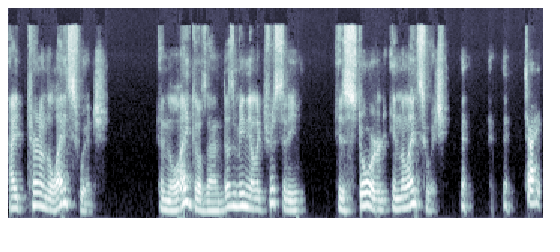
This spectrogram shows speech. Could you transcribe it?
I turn on the light switch and the light goes on doesn't mean the electricity is stored in the light switch. That's right.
